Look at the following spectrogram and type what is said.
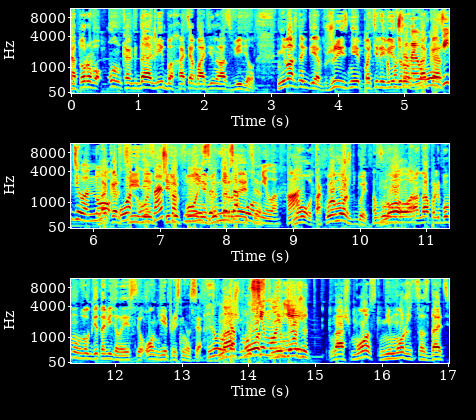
которого он когда-либо хотя бы один раз видел. Неважно где, в жизни, по телевизору, она на, его кар- увидела, но на он- картине, он, знаешь, в телефоне, не в не интернете. запомнила, а? Ну, такое может быть. Вот. Но она по-любому его где-то видела, если он ей приснился. Ну, Наш допустим, мозг он не ей- может наш мозг не может создать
